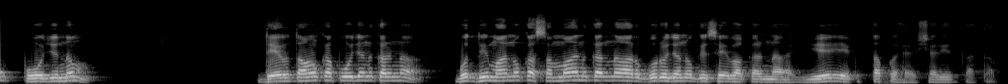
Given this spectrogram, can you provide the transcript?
पूजनम। देवताओं का पूजन करना, बुद्धिमानों का सम्मान करना और गुरुजनों की सेवा करना, ये एक तप है, शरीर का तप।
